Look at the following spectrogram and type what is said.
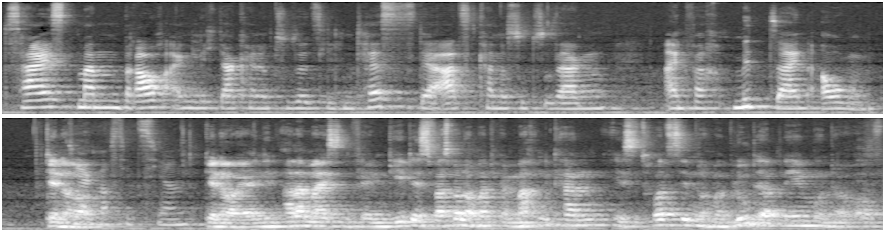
Das heißt, man braucht eigentlich gar keine zusätzlichen Tests. Der Arzt kann es sozusagen einfach mit seinen Augen genau. diagnostizieren. Genau, ja, in den allermeisten Fällen geht es. Was man auch manchmal machen kann, ist trotzdem nochmal Blut abnehmen und auch auf,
